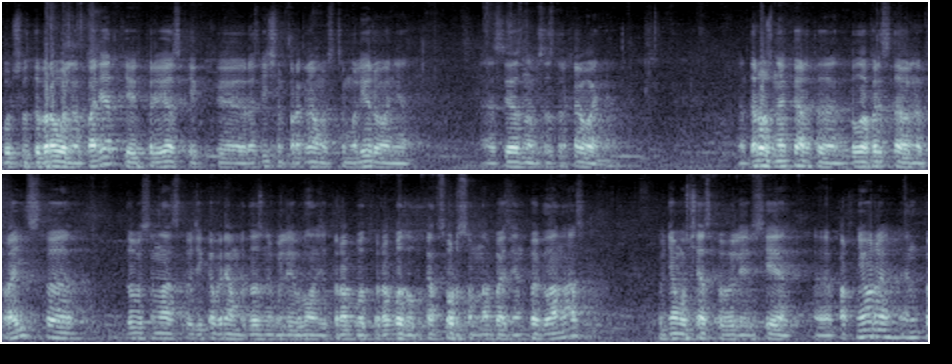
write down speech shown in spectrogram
больше в добровольном порядке, в привязке к различным программам стимулирования, связанным со страхованием. Дорожная карта была представлена правительству. До 18 декабря мы должны были выполнить работу. Работал консорциум на базе НП «ГЛОНАСС». В нем участвовали все э, партнеры НП,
